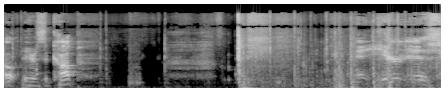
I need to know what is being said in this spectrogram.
Oh, here's the cup. And here is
